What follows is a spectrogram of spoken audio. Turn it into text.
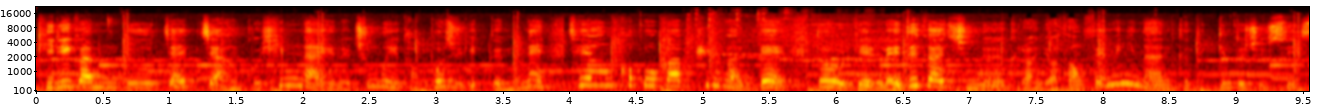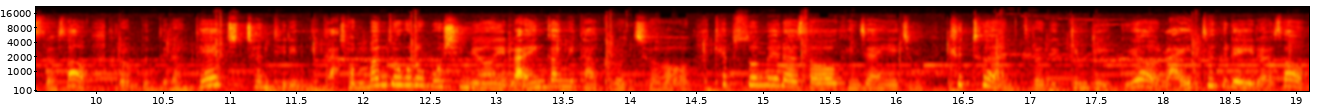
길이감도 짧지 않고 힙 라인을 충분히 덮어주기 때문에 체형 커버가 필요한데 또 이렇게 레드가 주는 그런 여성 페미닌한 그 느낌도 줄 수 있어서 그런 분들한테 추천드립니다. 전반적으로 보시면 이 라인감이 다 그렇죠. 캡소매라서 굉장히 좀 큐트한 그런 느낌도 있고요. 라이트 그레이라서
